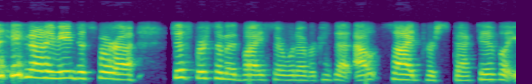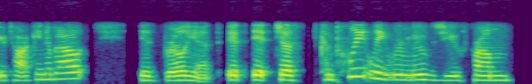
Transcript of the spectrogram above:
you know what I mean? Just for a just for some advice or whatever, because that outside perspective that you're talking about is brilliant. It it just completely removes you from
